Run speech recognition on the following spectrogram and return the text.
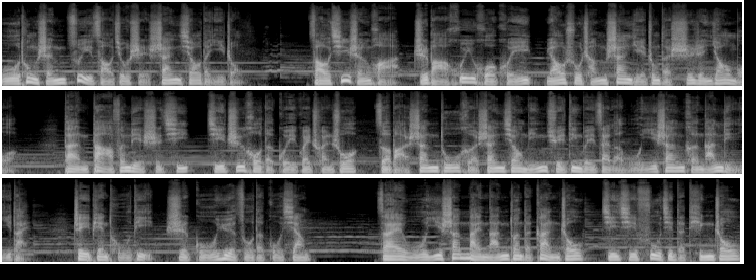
五通神最早就是山魈的一种。早期神话只把灰火魁描述成山野中的食人妖魔。但大分裂时期及之后的鬼怪传说，则把山都和山魈明确定位在了武夷山和南岭一带。这片土地是古越族的故乡，在武夷山脉南端的赣州及其附近的汀州，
